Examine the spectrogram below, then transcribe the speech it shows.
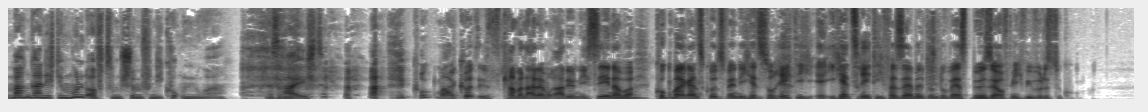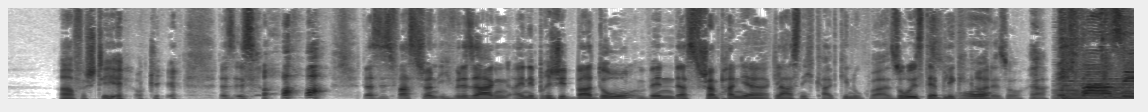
machen gar nicht den Mund auf zum Schimpfen, die gucken nur. Das reicht. guck mal kurz, das kann man leider im Radio nicht sehen, mhm. aber guck mal ganz kurz, wenn ich jetzt so richtig, ich hätte es richtig versemmelt und du wärst böse auf mich, wie würdest du gucken? Ah, verstehe. Okay. Das ist, das ist fast schon, ich würde sagen, eine Brigitte Bardot, wenn das Champagnerglas nicht kalt genug war. So ist der Blick so. gerade so, ja. Ich war 17,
